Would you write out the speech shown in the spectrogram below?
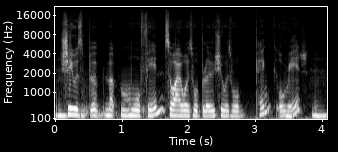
Mm. She was b- m- more femme, so I always wore blue. She always wore pink or red. Mm.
